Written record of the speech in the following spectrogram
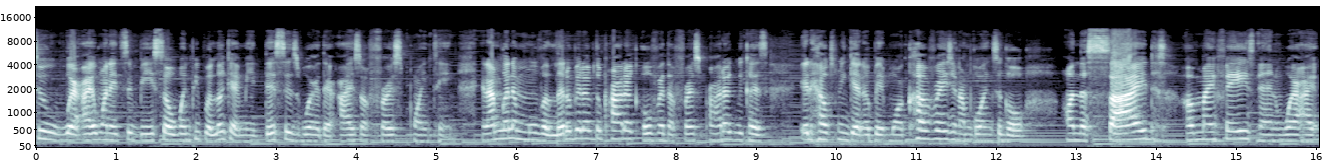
to where I want it to be. So when people look at me this is where their eyes are first pointing. And I'm gonna move a little bit of the product over the first product because it helps me get a bit more coverage and I'm going to go on the side of my face and where I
